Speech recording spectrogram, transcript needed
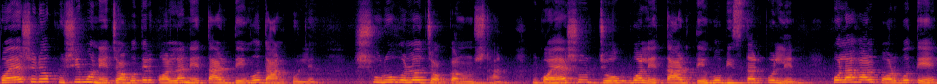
গয়াসুরও খুশি মনে জগতের কল্যাণে তার দেহ দান করলেন। শুরু হলো যজ্ঞানুষ্ঠান। গয়াসুর যোগ বলে তার দেহ বিস্তার করলেন। কোলাহল পর্বতে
